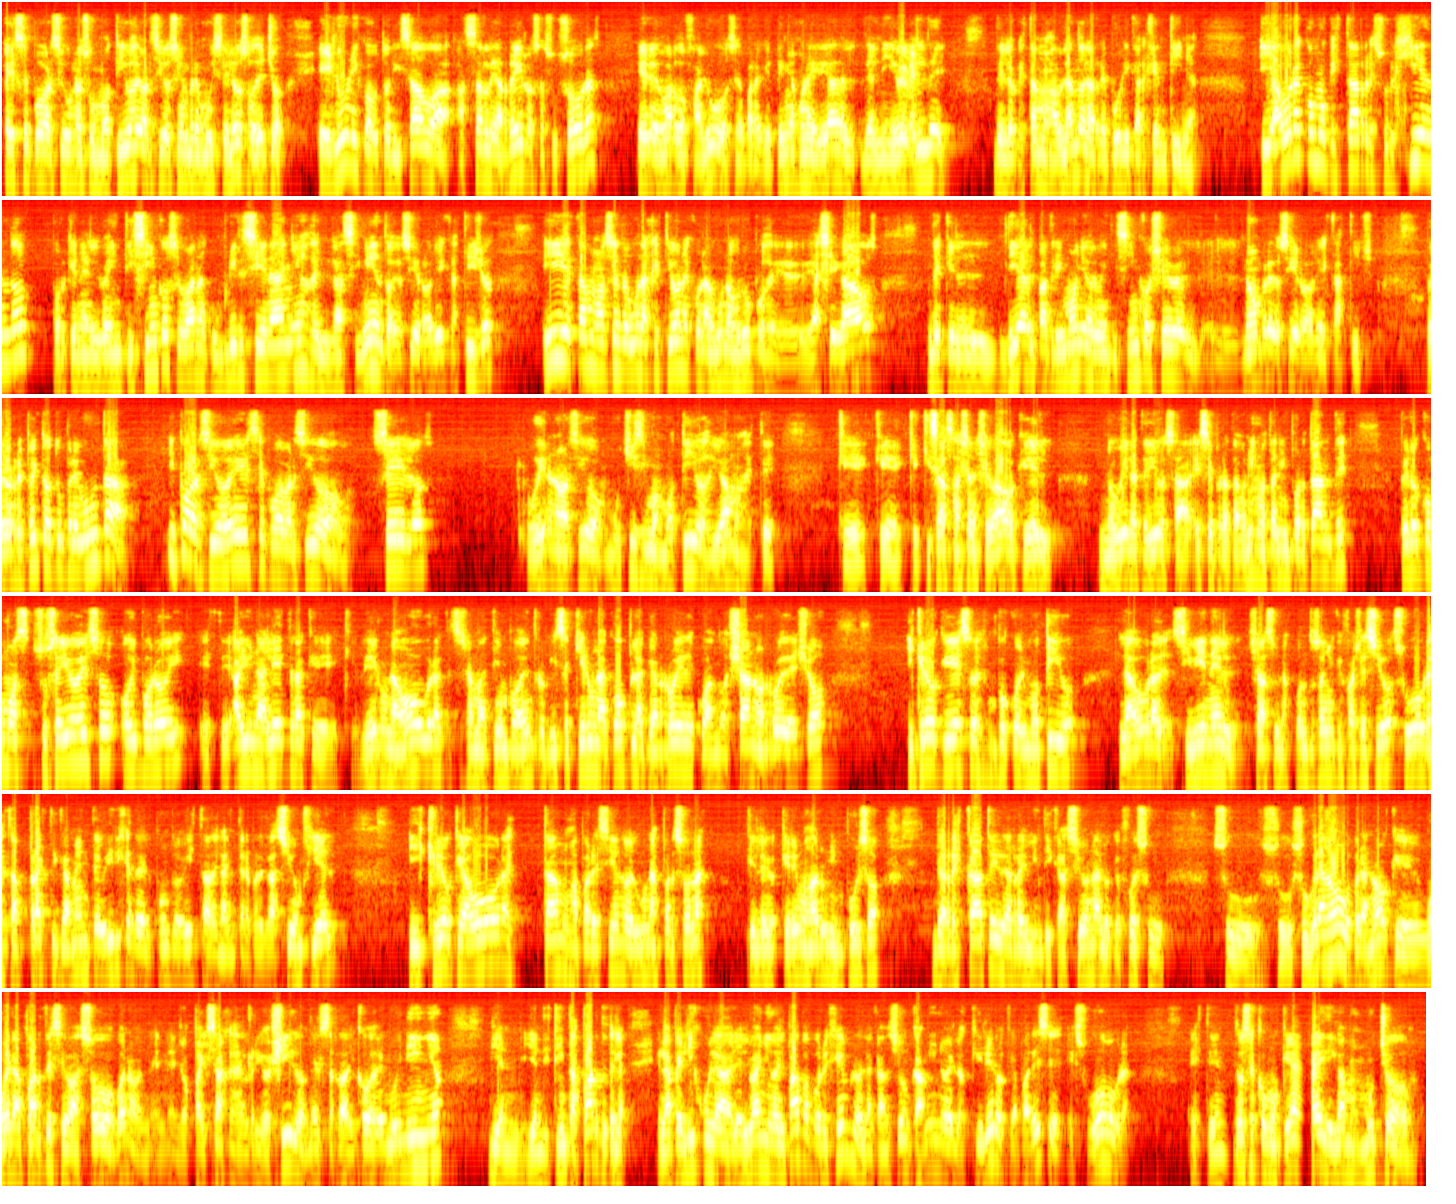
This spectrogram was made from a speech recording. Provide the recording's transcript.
ese puede haber sido uno de sus motivos de haber sido siempre muy celoso. De hecho, el único autorizado a hacerle arreglos a sus obras era Eduardo Falú, o sea, para que tengas una idea del, nivel de, de, lo que estamos hablando en la República Argentina. Y ahora como que está resurgiendo, porque en el 25 se van a cumplir 100 años del nacimiento de Osiris Rodríguez Castillo, y estamos haciendo algunas gestiones con algunos grupos de, allegados de que el Día del Patrimonio del 25 lleve el, nombre de Osiris Rodríguez Castillo. Pero respecto a tu pregunta, y puede haber sido ese, puede haber sido celos, pudieron haber sido muchísimos motivos, digamos, este, que, que, quizás hayan llevado a que él no hubiera tenido ese protagonismo tan importante. Pero como sucedió eso, hoy por hoy este, hay una letra que, que de una obra que se llama Tiempo Adentro que dice, quiero una copla que ruede cuando ya no ruede yo. Y creo que eso es un poco el motivo. La obra, si bien él ya hace unos cuantos años que falleció, su obra está prácticamente virgen desde el punto de vista de la interpretación fiel. Y creo que ahora estamos apareciendo algunas personas que le queremos dar un impulso de rescate y de reivindicación a lo que fue su, su, su, gran obra, ¿no? que buena parte se basó bueno, en, los paisajes del río Xi, donde él se radicó desde muy niño, y en, y en distintas partes. En la, película El baño del Papa, por ejemplo, la canción Camino de los Quileros que aparece, es su obra. Este, entonces como que hay, digamos, mucho,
